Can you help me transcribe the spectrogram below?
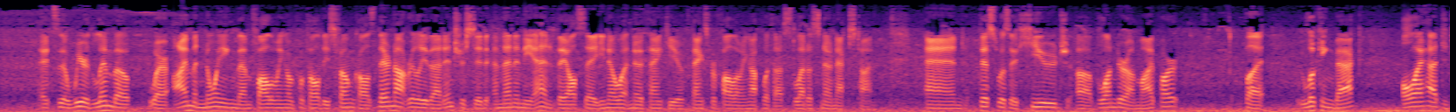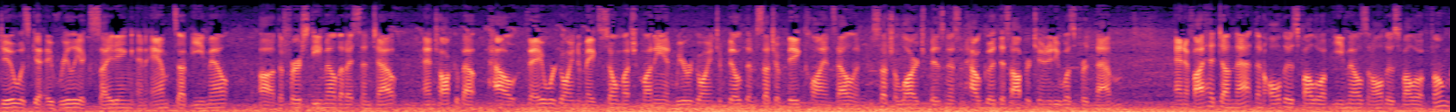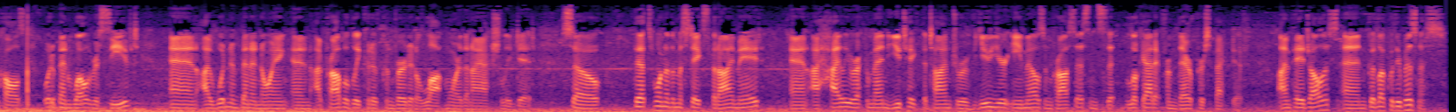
it's a weird limbo where I'm annoying them following up with all these phone calls. They're not really that interested. And then in the end, they all say, you know what? No, thank you. Thanks for following up with us. Let us know next time. And this was a huge uh, blunder on my part. But looking back, all I had to do was get a really exciting and amped up email, uh, the first email that I sent out, and talk about how they were going to make so much money and we were going to build them such a big clientele and such a large business and how good this opportunity was for them. And if I had done that, then all those follow up emails and all those follow up phone calls would have been well received and I wouldn't have been annoying and I probably could have converted a lot more than I actually did. So that's one of the mistakes that I made and I highly recommend you take the time to review your emails and process and look at it from their perspective. I'm Paige Allis, and good luck with your business.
